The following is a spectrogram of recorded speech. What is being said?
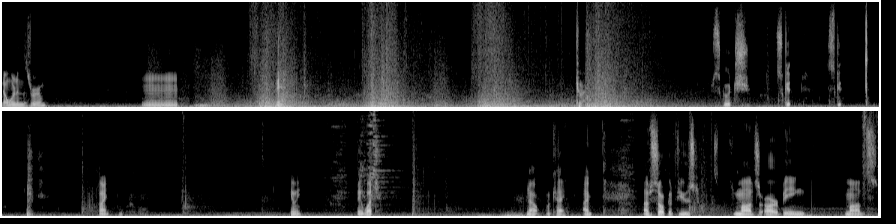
No one in this room? Mmm. Yeah. Come on. Scooch. Scoot. Scoot. Fine. Give me. Wait, what? No, okay. I'm I'm so confused. Mods are being mods.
